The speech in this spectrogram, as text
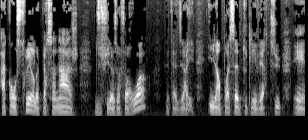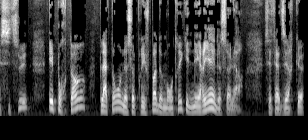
à construire le personnage du philosophe roi, c'est-à-dire il en possède toutes les vertus et ainsi de suite, et pourtant Platon ne se prive pas de montrer qu'il n'est rien de cela. C'est-à-dire que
